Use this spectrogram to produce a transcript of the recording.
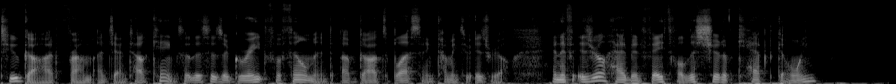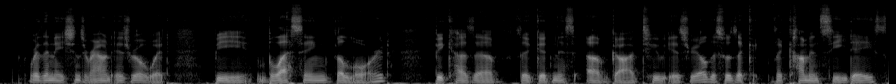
to God from a Gentile king. So, this is a great fulfillment of God's blessing coming through Israel. And if Israel had been faithful, this should have kept going, where the nations around Israel would be blessing the Lord because of the goodness of God to Israel. This was a, the come and see days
